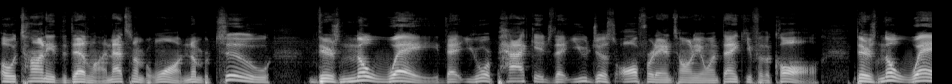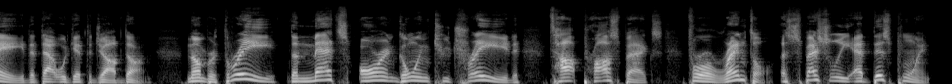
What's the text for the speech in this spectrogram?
Ohtani at the deadline. That's number one. Number two there's no way that your package that you just offered, Antonio, and thank you for the call, there's no way that that would get the job done. Number three, the Mets aren't going to trade top prospects for a rental, especially at this point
